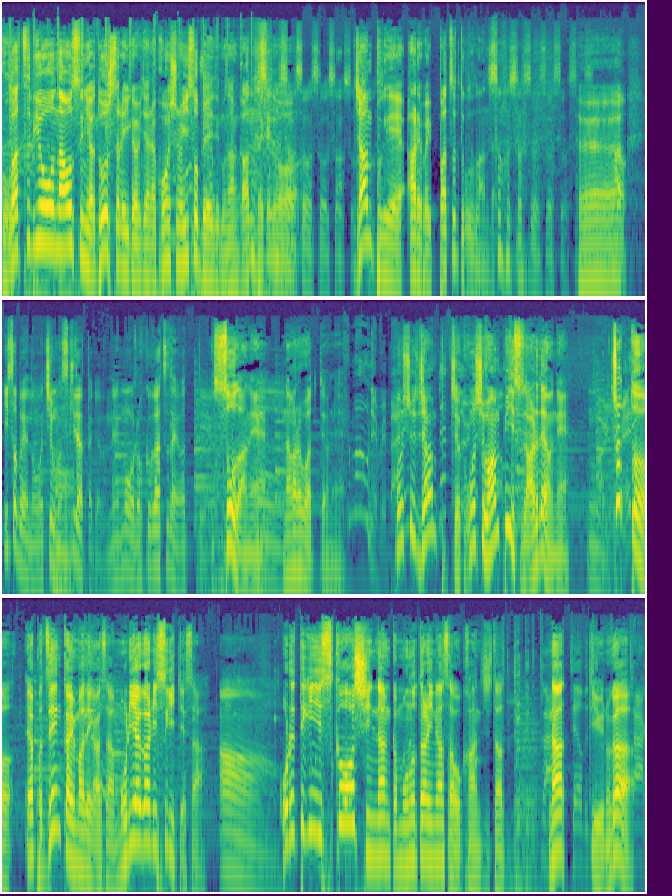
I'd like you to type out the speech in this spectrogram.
5月病を治すにはどうしたらいいかみたいな今週の磯部でもなんかあったけどそうそうそうそうそう。ジャンプであれば一発ってことなんだ。そうそうそうそうそうそう。へえ、まあ磯部のオチも好きだったけどね、もう6月だよっていう。そうだね、うん。なかなか良かったよね。今週ジャンプじゃ今週ワンピースあれだよね。うん、ちょっとやっぱ前回までがさ盛り上がりすぎてさああ俺的に少しなんか物足りなさを感じたなっていうのが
